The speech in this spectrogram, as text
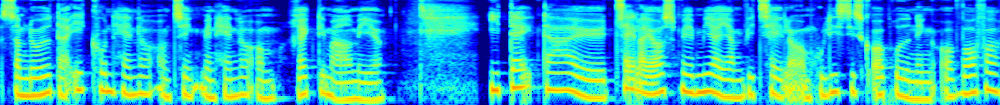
som noget, der ikke kun handler om ting, men handler om rigtig meget mere. I dag, der øh, taler jeg også med Miriam, vi taler om holistisk oprydning og hvorfor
